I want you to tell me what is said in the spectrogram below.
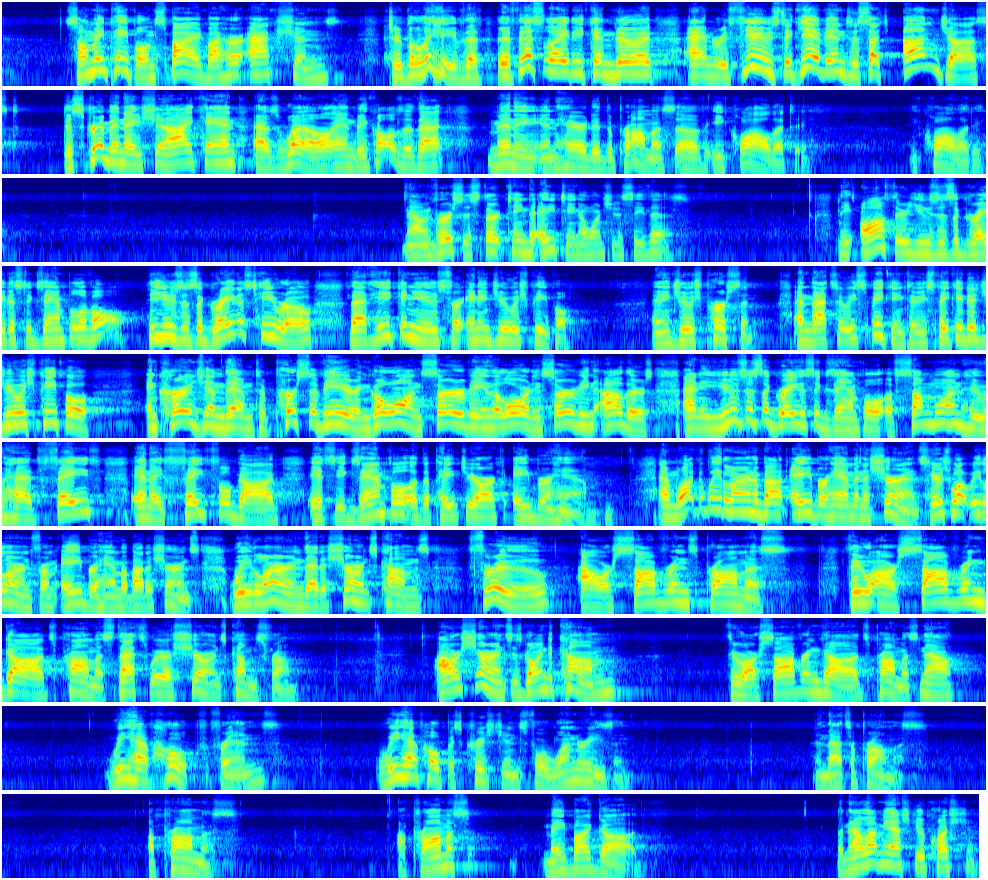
So many people inspired by her actions to believe that if this lady can do it and refuse to give in to such unjust discrimination, I can as well. And because of that, many inherited the promise of equality. Equality. Now, in verses 13 to 18, I want you to see this. The author uses the greatest example of all. He uses the greatest hero that he can use for any Jewish people, any Jewish person. And that's who he's speaking to. He's speaking to Jewish people encouraging them to persevere and go on serving the Lord and serving others. And he uses the greatest example of someone who had faith in a faithful God. It's the example of the patriarch Abraham. And what do we learn about Abraham and assurance? Here's what we learn from Abraham about assurance we learn that assurance comes through our sovereign's promise through our sovereign God's promise. That's where assurance comes from. Our assurance is going to come through our sovereign God's promise. Now, we have hope, friends. We have hope as Christians for one reason, and that's a promise. A promise. A promise made by God but now let me ask you a question.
